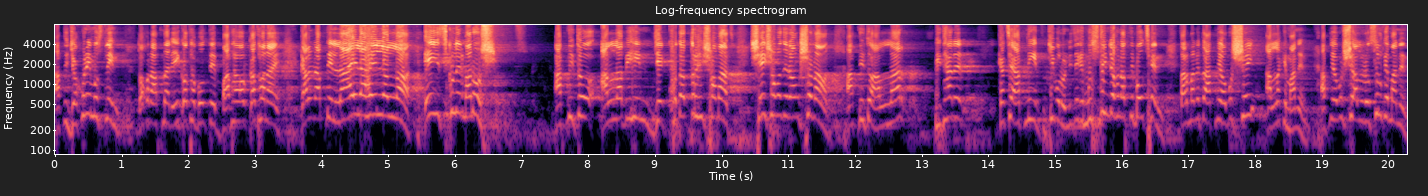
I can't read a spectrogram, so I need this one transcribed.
আপনি যখনই মুসলিম, তখন আপনার এই কথা বলতে বাধা হওয়ার কথা নয়। কারণ আপনি লাই ইল্লাল্লাহ, এই স্কুলের মানুষ। আপনি তো আল্লাহবিহীন যে খোদাত্রহী সমাজ, সেই সমাজের অংশ নন। আপনি তো আল্লাহর বিধানের কাছে আপনি কি বলব, নিজেকে মুসলিম যখন আপনি বলছেন, তার মানে তো আপনি অবশ্যই আল্লাহকে মানেন। আপনি অবশ্যই আল্লাহ রসুলকে মানেন।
